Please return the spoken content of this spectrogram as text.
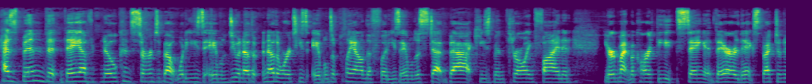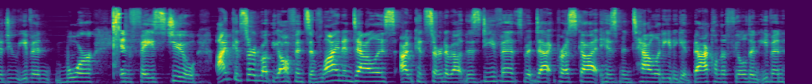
has been that they have no concerns about what he's able to do. In other, in other words, he's able to play on the foot, he's able to step back, he's been throwing fine. And you heard Mike McCarthy saying it there. They expect him to do even more in phase two. I'm concerned about the offensive line in Dallas. I'm concerned about this defense, but Dak Prescott, his mentality to get back on the field and even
